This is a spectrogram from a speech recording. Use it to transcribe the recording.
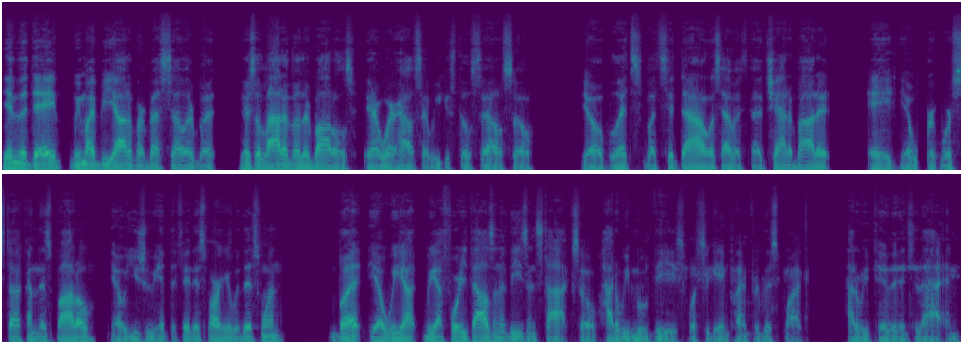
the end of the day, we might be out of our bestseller, but there's a lot of other bottles in our warehouse that we can still sell. So, you know, let's let's sit down, let's have a, a chat about it. Hey, you know, we're, we're stuck on this bottle. You know, usually we hit the fitness market with this one, but you know, we got we got forty thousand of these in stock. So, how do we move these? What's the game plan for this month? How do we pivot into that? And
